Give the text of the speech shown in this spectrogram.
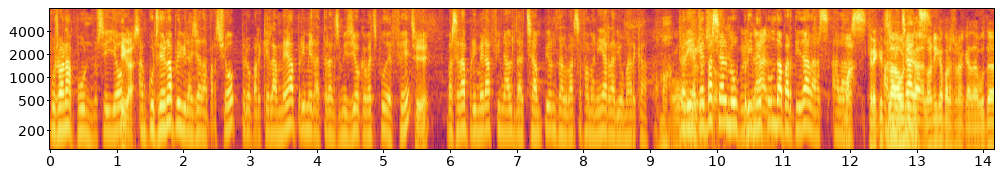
posar un apunt. O sigui, jo Digues. em considero una privilegiada per això, però perquè la meva primera transmissió que vaig poder fer Sí. Va ser la primera final de Champions del Barça femení a Radiomarca. Home, és a dir, dius aquest va això? ser el meu Brutal. primer punt de partida a les, a les, Home, crec que ets l'única persona que debuta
